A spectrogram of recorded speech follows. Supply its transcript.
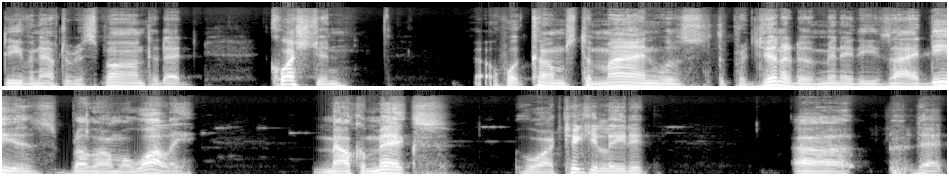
to even have to respond to that question. Uh, what comes to mind was the progenitor of many of these ideas, Brother Omowale, Malcolm X, who articulated uh, that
